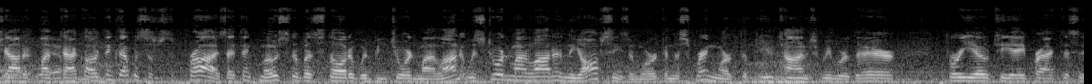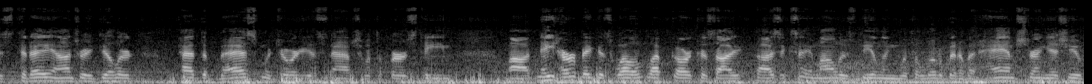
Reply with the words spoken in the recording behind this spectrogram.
shot at left Yeah. tackle. I think that was a surprise. I think most of us thought it would be Jordan Mailata. It was Jordan Mailata in the offseason work and the spring work. The few times we were there, three OTA practices. Today, Andre Dillard had the vast majority of snaps with the first team. Uh, Nate Herbig as well at left guard because Isaac Seumalo is dealing with a little bit of a hamstring issue.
